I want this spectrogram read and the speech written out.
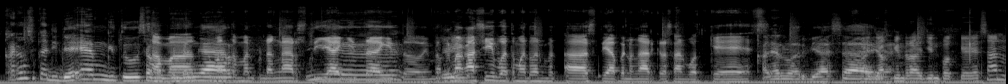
kadang suka di DM gitu sama, sama pendengar. teman-teman pendengar setia Iya. kita gitu. Terima kasih buat teman-teman uh, setia pendengar keresahan podcast. Kalian luar biasa ya. Ajakin rajin podcastan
